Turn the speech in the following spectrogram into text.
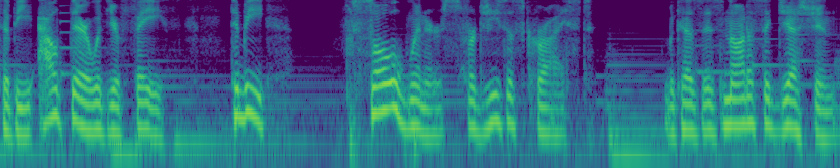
to be out there with your faith, to be soul winners for Jesus Christ. Because it's not a suggestion,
